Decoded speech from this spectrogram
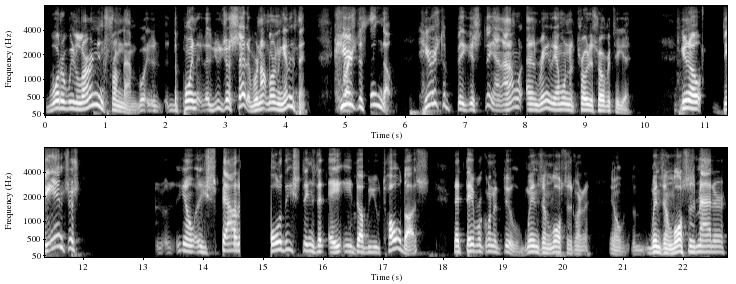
what are we learning from them? The point uh, you just said it, we're not learning anything. Here's Right. the thing, though. Here's the biggest thing, and I don't, and Randy, I want to throw this over to you. You know, Dan just, you know, he spouted all of these things that AEW told us that they were going to do. Wins and losses are going to, you know, wins and losses matter.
